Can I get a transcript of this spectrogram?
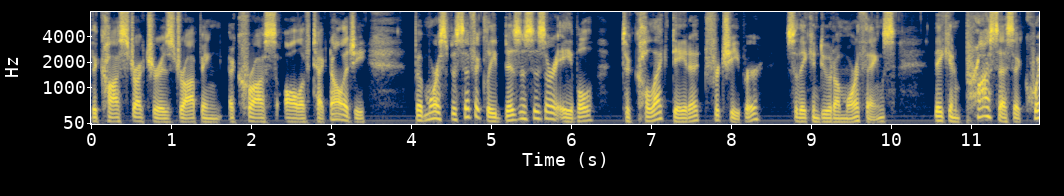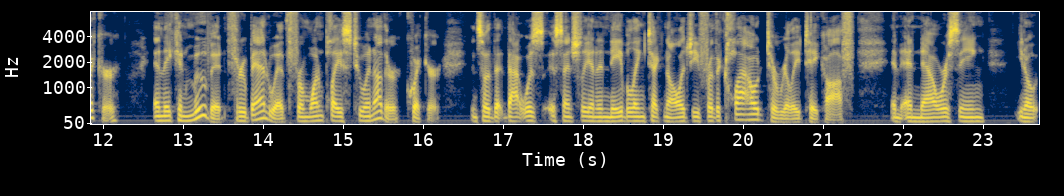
the cost structure is dropping across all of technology. But more specifically, businesses are able to collect data for cheaper so they can do it on more things. They can process it quicker and they can move it through bandwidth from one place to another quicker. And so that, that was essentially an enabling technology for the cloud to really take off. And, and now we're seeing you know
